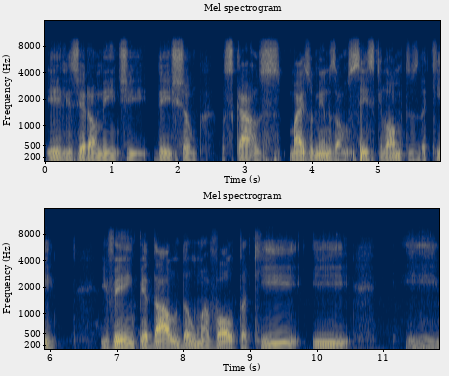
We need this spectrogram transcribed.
Eles geralmente deixam os carros mais ou menos a uns 6 quilômetros daqui e vêm, pedalam, dão uma volta aqui e, e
